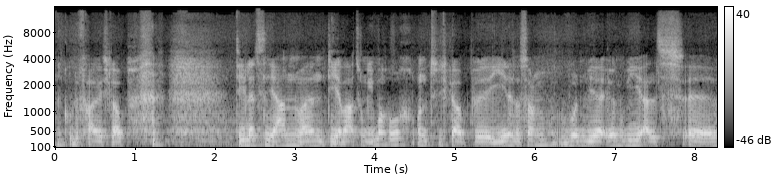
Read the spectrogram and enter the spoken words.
Eine gute Frage. Ich glaube, die letzten Jahren waren die Erwartungen immer hoch und ich glaube, äh, jede Saison wurden wir irgendwie als äh,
